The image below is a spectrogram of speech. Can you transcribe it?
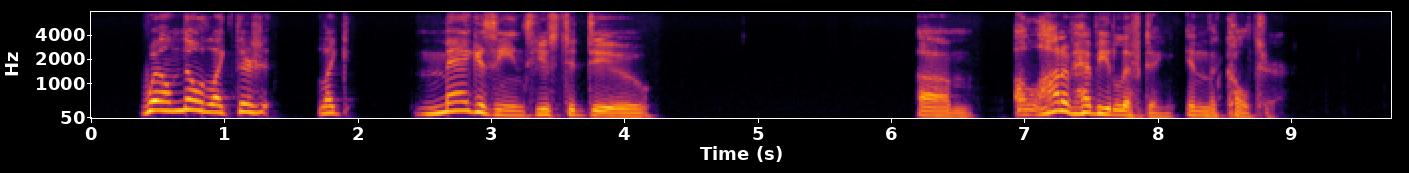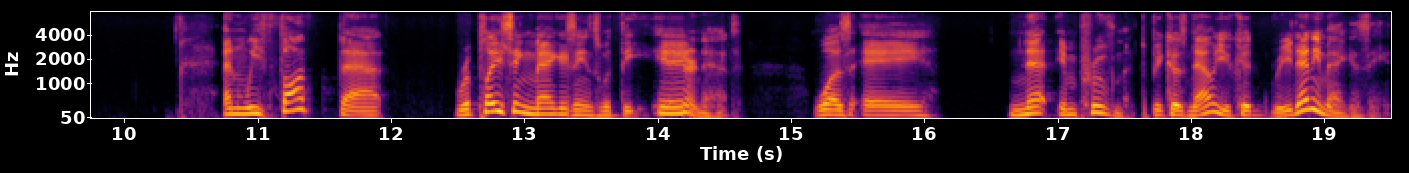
well, no, like there's like magazines used to do um, a lot of heavy lifting in the culture. And we thought that replacing magazines with the internet was a net improvement because now you could read any magazine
